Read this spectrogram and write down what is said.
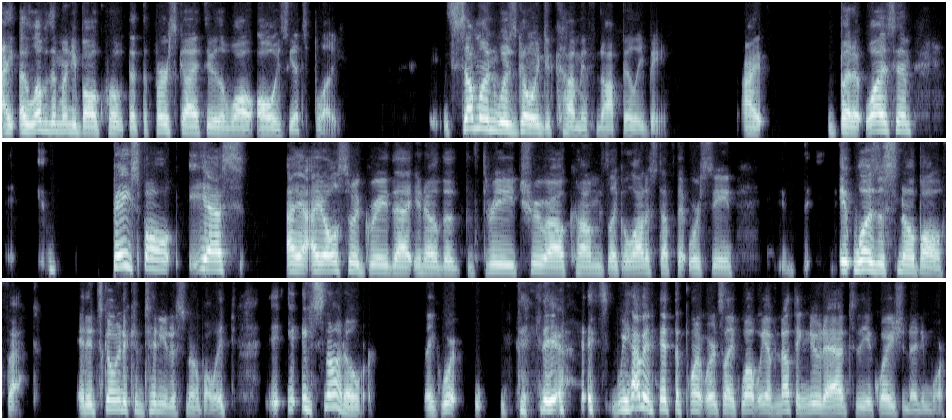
I, I love the Moneyball quote that the first guy through the wall always gets bloody. Someone was going to come if not Billy Beane. All right. But it was him. Baseball, yes. I, I also agree that, you know, the, the three true outcomes, like a lot of stuff that we're seeing, it was a snowball effect. And it's going to continue to snowball. It, it it's not over. Like we're they, it's, we haven't hit the point where it's like, well, we have nothing new to add to the equation anymore.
